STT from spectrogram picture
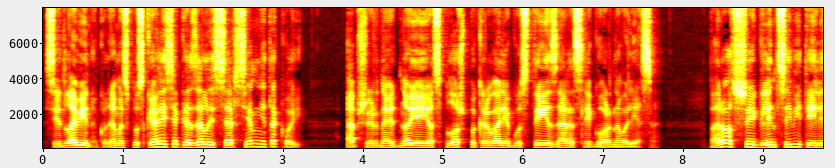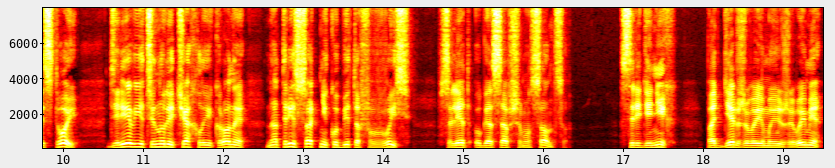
Седловина, куда мы спускались, оказалась совсем не такой. Обширное дно ее сплошь покрывали густые заросли горного леса. Поросшие глинцевитой листвой, деревья тянули чахлые кроны на три сотни кубитов ввысь, вслед угасавшему солнцу. Среди них поддерживаемые живыми,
